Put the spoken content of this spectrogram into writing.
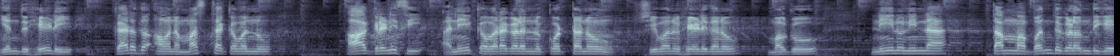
ಎಂದು ಹೇಳಿ ಕರೆದು ಅವನ ಮಸ್ತಕವನ್ನು ಆಗ್ರಣಿಸಿ ಅನೇಕ ವರಗಳನ್ನು ಕೊಟ್ಟನು. ಶಿವನು ಹೇಳಿದನು, ಮಗು, ನೀನು ನಿನ್ನ ತಮ್ಮ ಬಂಧುಗಳೊಂದಿಗೆ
